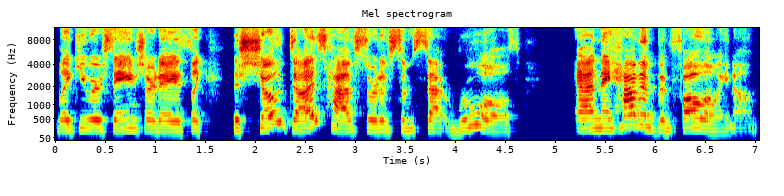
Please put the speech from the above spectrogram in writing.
like you were saying, Sade, it's like the show does have sort of some set rules and they haven't been following them,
